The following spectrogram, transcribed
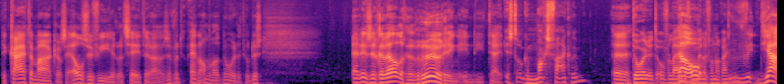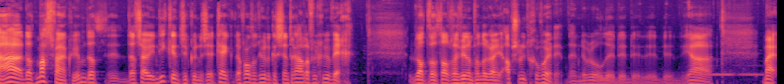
de kaartenmakers, Elsevier, et cetera. Ze verdwijnen allemaal naar het noorden toe. Dus er is een geweldige reuring in die tijd. Is er ook een machtsvacuum door het overlijden Nou, van Willem van Oranje? Ja, dat machtsvacuum, dat, dat zou je in die kunnen zeggen. Kijk, daar valt natuurlijk een centrale figuur weg. Wat, wat, dat was Willem van Oranje absoluut geworden. En bedoel, de, de, de, ja. Maar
